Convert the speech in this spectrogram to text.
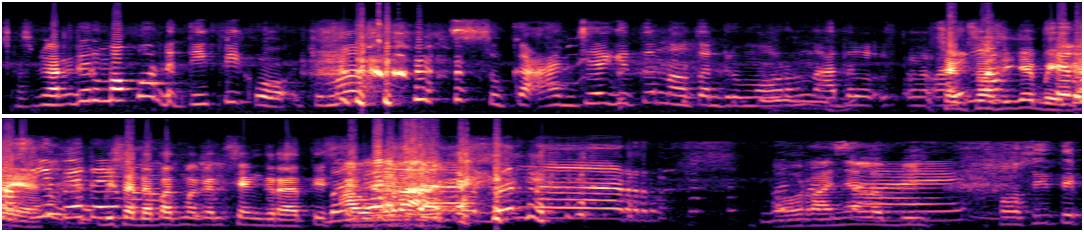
sebenarnya di rumahku ada TV kok cuma suka aja gitu nonton di rumah orang ada lain lah. sensasinya beda Sensasinya ya beda bisa emang. dapat makan siang gratis bener Aura. bener Bener, auranya Say. lebih positif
